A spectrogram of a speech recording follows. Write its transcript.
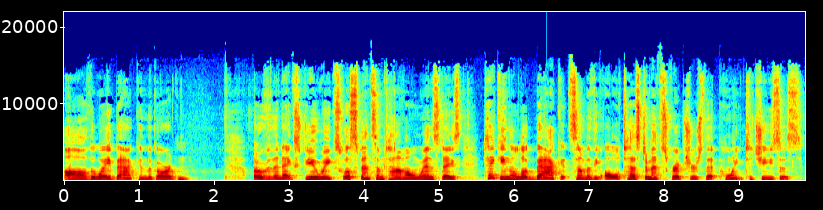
all the way back in the garden. Over the next few weeks, we'll spend some time on Wednesdays taking a look back at some of the Old Testament scriptures that point to Jesus,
